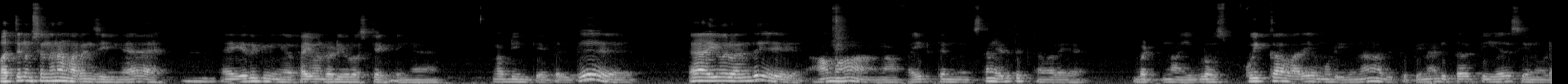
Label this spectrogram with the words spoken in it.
பத்து நிமிஷம் தானே வரைஞ்சிங்க எதுக்கு நீங்கள் ஃபைவ் ஹண்ட்ரட் யூரோஸ் கேட்குறீங்க அப்படின்னு கேட்டதுக்கு இவர் வந்து ஆமாம் நான் ஃபைவ் டு டென் மினிட்ஸ் தான் எடுத்துக்கிட்டேன் வரைய. பட் நான் இவ்வளோ குயிக்காக வரைய முடியுதுன்னா அதுக்கு பின்னாடி தேர்ட்டி இயர்ஸ் என்னோட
